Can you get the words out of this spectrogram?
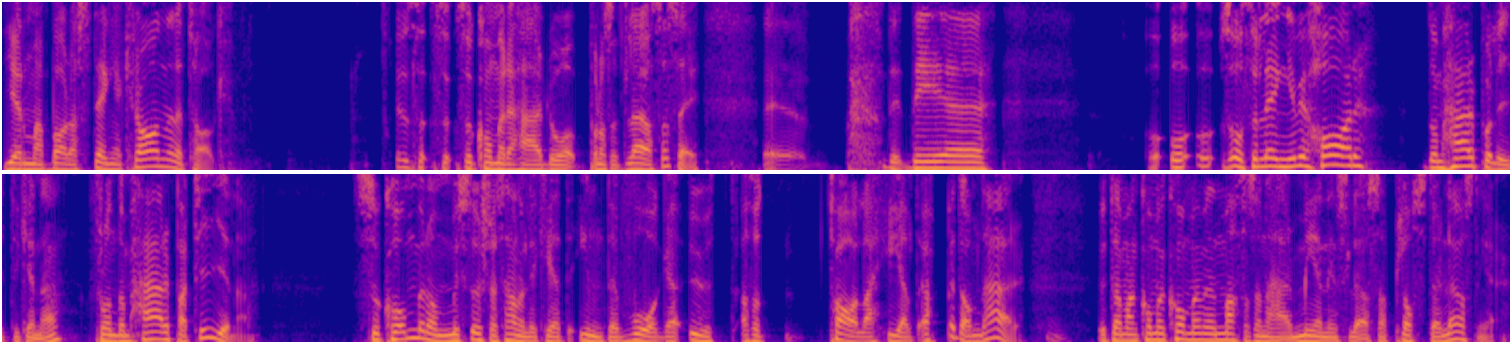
genom att bara stänga kranen ett tag så, så, så, kommer det här då på något sätt lösa sig. Eh, det, det och, och, och, och, så länge vi har de här politikerna från de här partierna så kommer de med största sannolikhet inte våga ut, alltså, tala helt öppet om det här. Mm. Utan man kommer komma med en massa sådana här meningslösa plåsterlösningar.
